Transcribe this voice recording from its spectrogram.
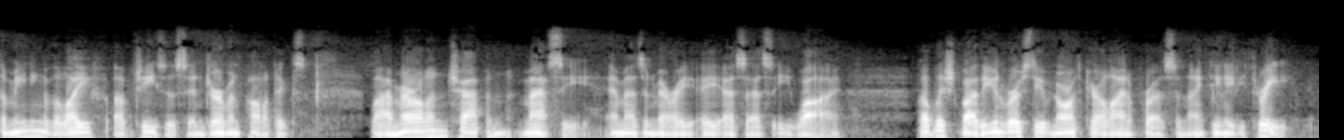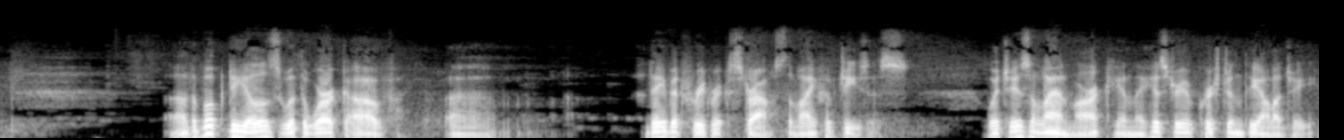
The Meaning of the Life of Jesus in German Politics by Marilyn Chapin Massey, M as in Mary, A S S E Y, published by the University of North Carolina Press in 1983. Uh, the book deals with the work of uh, David Friedrich Strauss, The Life of Jesus, which is a landmark in the history of Christian theology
